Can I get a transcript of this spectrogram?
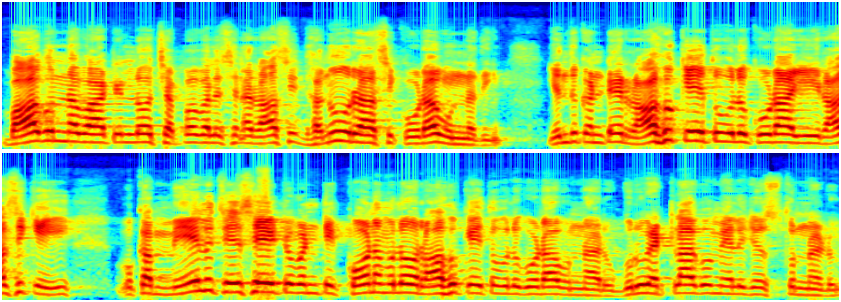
బాగున్న వాటిల్లో చెప్పవలసిన రాశి ధను రాశి కూడా ఉన్నది. ఎందుకంటే రాహుకేతువులు కూడా ఈ రాశికి ఒక మేలు చేసేటువంటి కోణములో రాహుకేతువులు కూడా ఉన్నారు. గురువు ఎట్లాగూ మేలు చేస్తున్నాడు.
